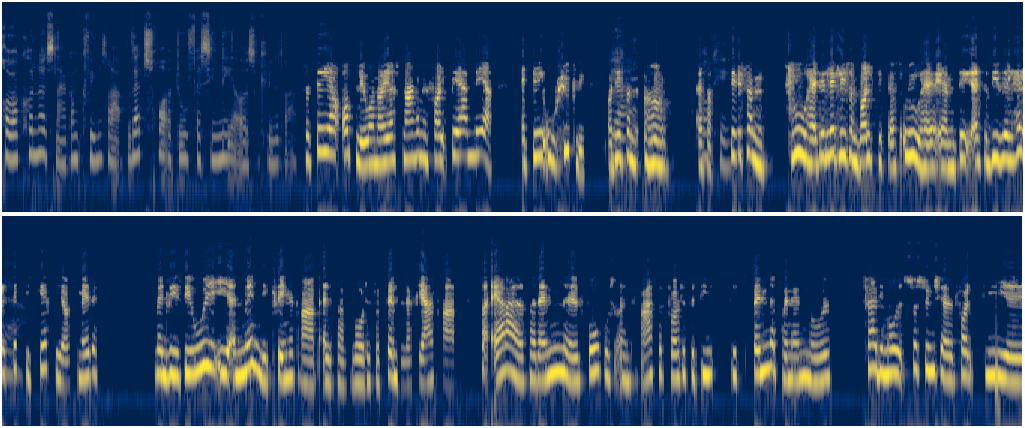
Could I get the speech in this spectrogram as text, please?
prøver kun at snakke om kvindedrab, hvad tror du fascinerer os ved kvindedrab? Så det, jeg oplever, når jeg snakker med folk, det er mere, at det er uhyggeligt. Og det er Ja. sådan, øh, altså, Okay. det er sådan, puha, det er lidt ligesom voldtægt også. Uha, jamen det, altså, vi vil helst Ja. ikke beskæftige os med det. Men hvis vi er ude i almindelig kvindedrab, altså hvor det for eksempel er fjerndrab, så er der altså et andet øh, fokus og interesse for det, fordi det er spændende på en anden måde. Tværtimod, så synes jeg, at folk, de, øh,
